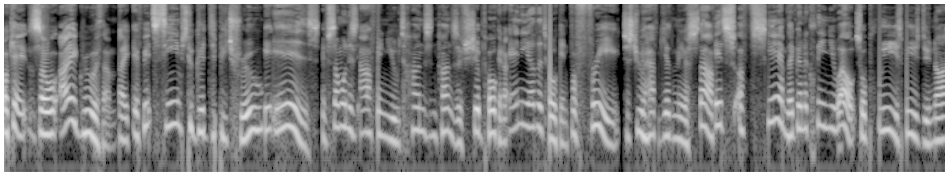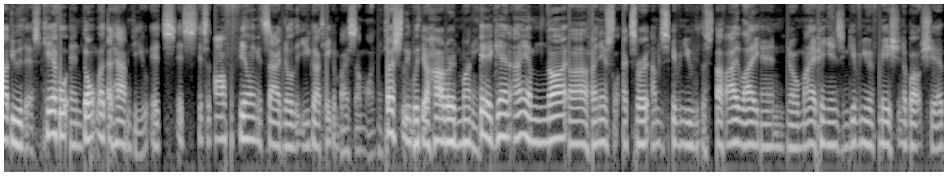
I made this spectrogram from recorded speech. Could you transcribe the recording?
Okay, so I agree with them. Like, if it seems too good to be true, it is. If someone is offering you tons and tons of SHIB token or any other token for free, just you have to give them your stuff, it's a scam. They're going to clean you out. So please, please do not do this. Careful and don't let that happen to you. It's it's it's an awful feeling inside know that you got taken by someone, especially with your hard-earned money. Hey, again, I am not a financial expert. I'm just giving you the stuff I like and you know my opinions and giving you information about SHIB.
